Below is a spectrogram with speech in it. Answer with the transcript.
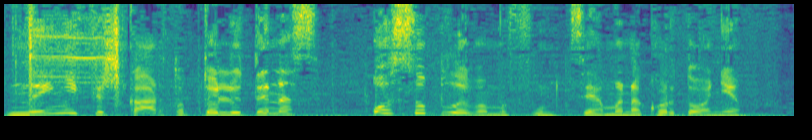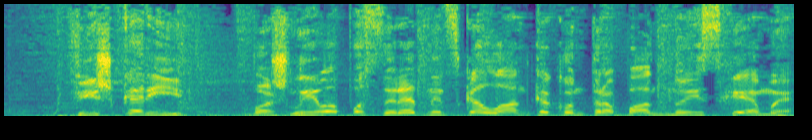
Нині фішкар, тобто людина з особливими функціями на кордоні. Фішкарі важлива посередницька ланка контрабандної схеми.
